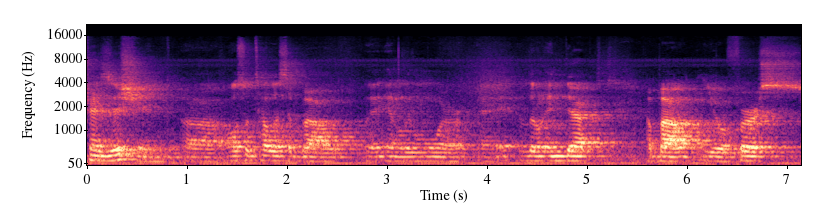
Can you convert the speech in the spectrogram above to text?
transitioned, uh, also tell us about in a little more, uh, a little in depth about your first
